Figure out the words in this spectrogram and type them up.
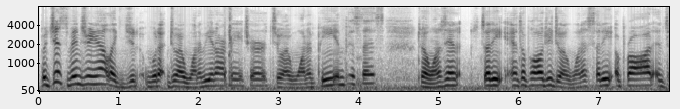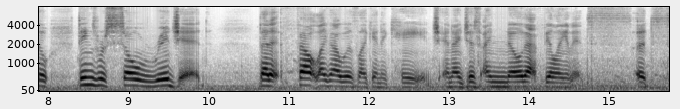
but just venturing out. Like, do, what, do I want to be an art major? Do I want to be in business? Do I want to study anthropology? Do I want to study abroad? And so things were so rigid that it felt like I was like in a cage. And I just I know that feeling, and it's it's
